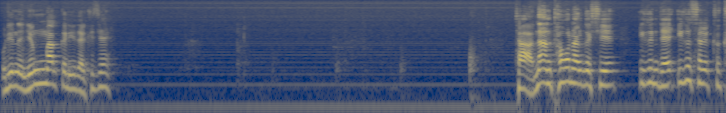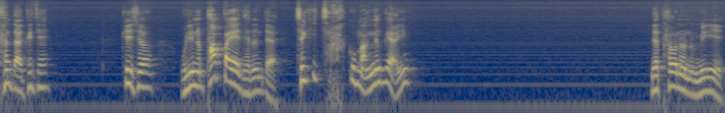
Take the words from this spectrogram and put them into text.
우리는 역마권이다, 그지? 자, 난 타고난 것이 이건데 이것을 극한다, 그지? 그래서 우리는 바빠야 되는데 저기 자꾸 막는 거야. 이? 내 타고난 운명이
